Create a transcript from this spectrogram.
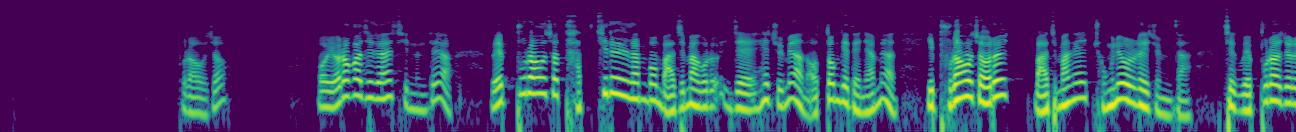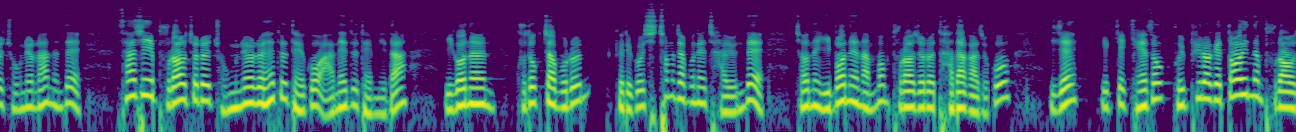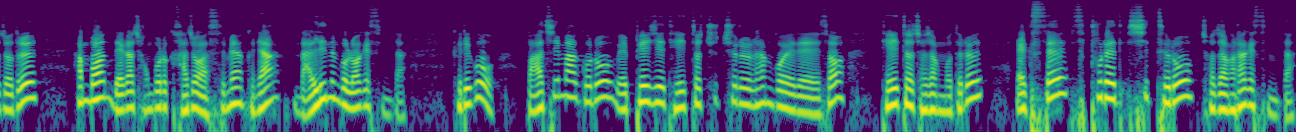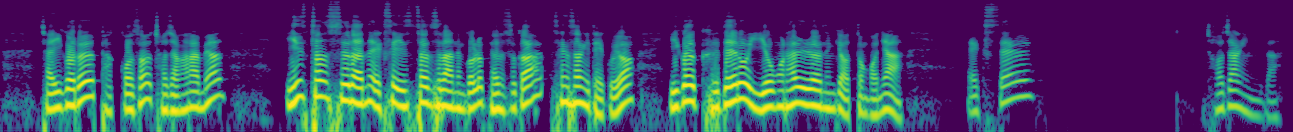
브라우저 뭐 여러 가지를 할 수 있는데요. 웹 브라우저 닫기를 한번 마지막으로 이제 해주면 어떤 게 되냐면 이 브라우저를 마지막에 종료를 해줍니다. 즉 웹 브라우저를 종료를 하는데 사실 브라우저를 종료를 해도 되고 안 해도 됩니다. 이거는 구독자분은 그리고 시청자분의 자유인데 저는 이번에는 한번 브라우저를 닫아가지고 이제 이렇게 계속 불필요하게 떠 있는 브라우저들 한번 내가 정보를 가져왔으면 그냥 날리는 걸로 하겠습니다. 그리고 마지막으로 웹페이지에 데이터 추출을 한 거에 대해서 데이터 저장 모드를 엑셀 스프레드시트로 저장을 하겠습니다. 자, 이거를 바꿔서 저장을 하면 인스턴스라는 엑셀 인스턴스라는 걸로 변수가 생성이 되고요. 이걸 그대로 이용을 하려는 게 어떤 거냐? 엑셀 저장입니다.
